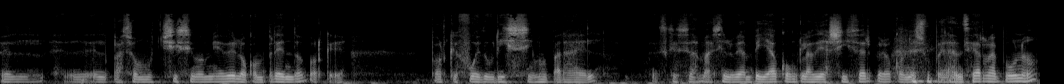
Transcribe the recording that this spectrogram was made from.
Él, pasó muchísimo miedo y lo comprendo porque, porque fue durísimo para él. Es que además si lo habían pillado con Claudia Schiffer, pero con Superancia Rapuno.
